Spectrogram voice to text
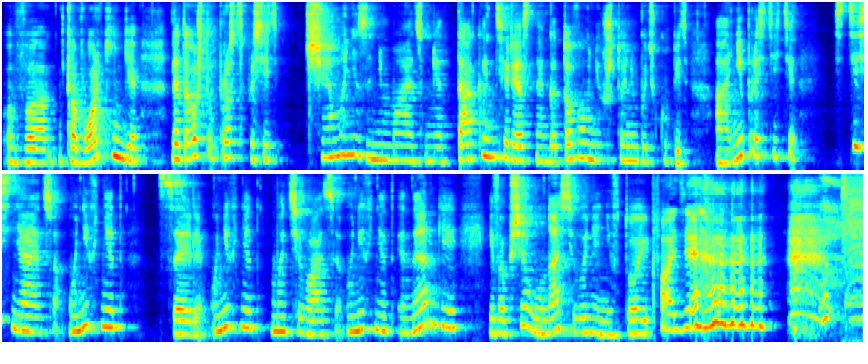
в коворкинге для того, чтобы просто спросить, чем они занимаются, мне так интересно, я готова у них что-нибудь купить. А они, простите, стесняются, у них нет цели, у них нет мотивации, у них нет энергии, и вообще Луна сегодня не в той фазе.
